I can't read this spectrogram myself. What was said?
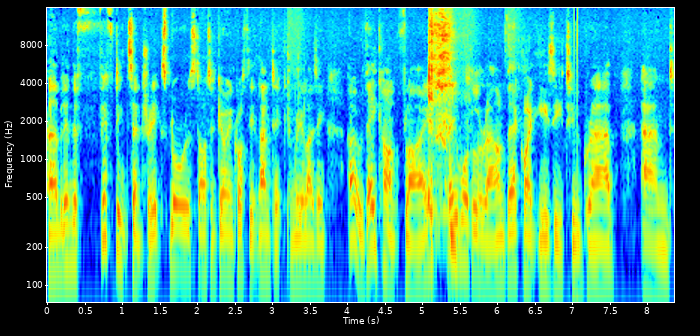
Uh, but in the 15th century, explorers started going across the Atlantic and realizing, oh, they can't fly, they waddle around, they're quite easy to grab and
